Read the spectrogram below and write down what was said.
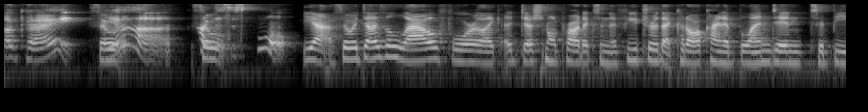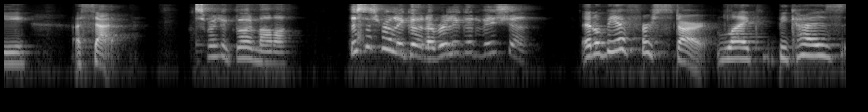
Okay. So- yeah. so- So this is cool. Yeah, so it does allow for like additional products in the future that could all kind of blend in to be a set. It's really good, Mama. This is really good. A really good vision. It'll be a first start, like because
